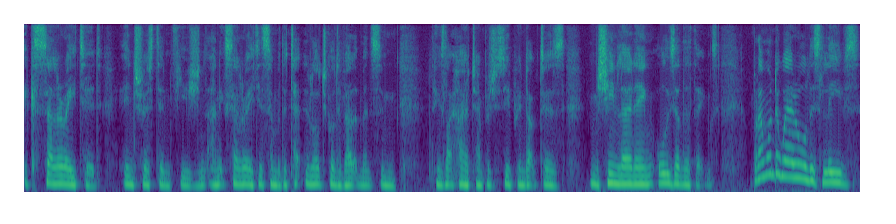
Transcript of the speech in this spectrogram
accelerated interest in fusion and accelerated some of the technological developments and things like higher temperature superconductors, machine learning, all these other things. But I wonder where all this leaves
